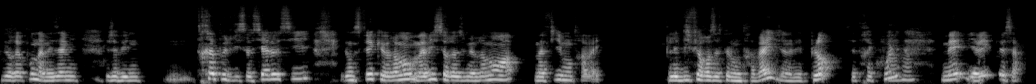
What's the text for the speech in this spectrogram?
de répondre à mes amis. J'avais une, très peu de vie sociale aussi. Et donc, ça fait que vraiment, ma vie se résumait vraiment à ma fille et mon travail. Les différents aspects de mon travail, j'en avais plein, c'est très cool Mhm. mais il y avait que ça.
